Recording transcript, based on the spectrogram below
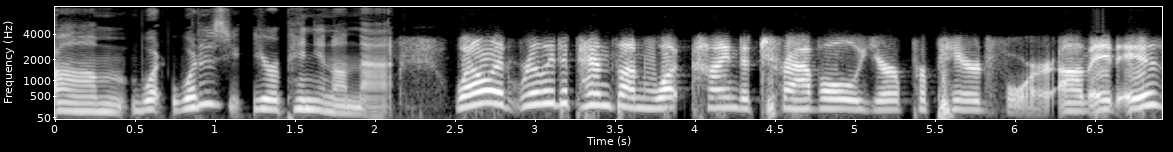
Um, what what is your opinion on that? Well, it really depends on what kind of travel you're prepared for. Um, it is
